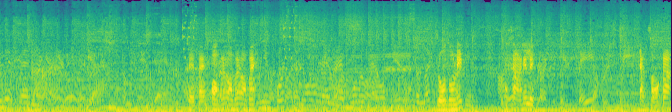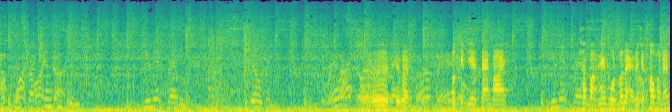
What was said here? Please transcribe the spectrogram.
Unit ready. ไปไปออกไปออกไปออกไป Reinforcements ready. Select ลงตรงนี้ target. ข้างนี่เลยจากสองข้างแล้ว Construction complete. Unit ready. Building. เออเดี๋ยวก่อนโอเคเดียสแตนบาย Unit ถ้าฝั่ง ready. ให้หมดเมื่อไหร่เราจะเข้ามานั้น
